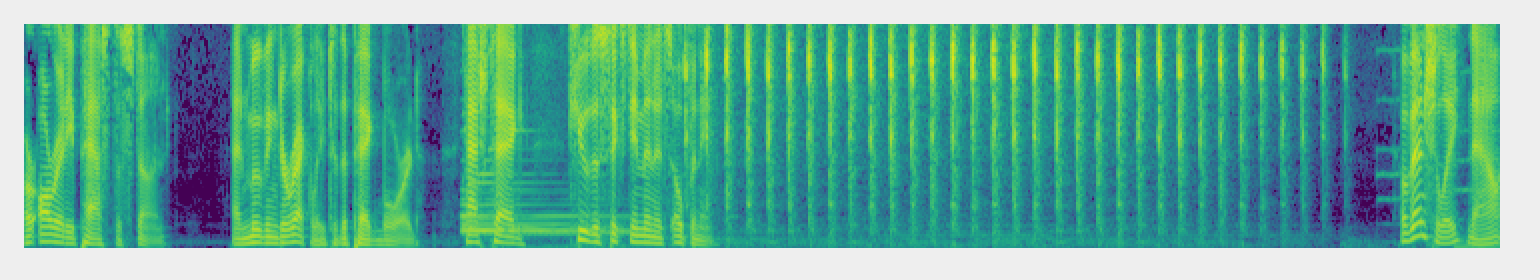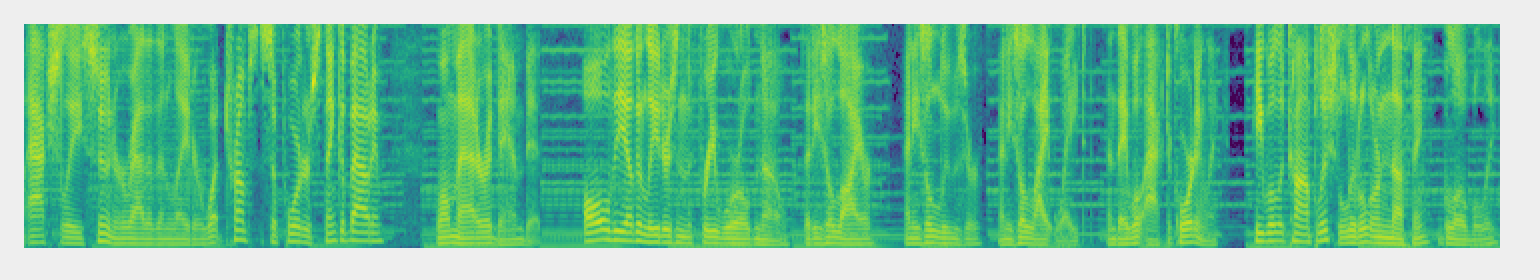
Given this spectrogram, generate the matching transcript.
are already past the stun and moving directly to the pegboard. Hashtag cue the 60 minutes opening. Eventually, now, actually sooner rather than later, what Trump's supporters think about him won't matter a damn bit. All the other leaders in the free world know that he's a liar, and he's a loser, and he's a lightweight, and they will act accordingly. He will accomplish little or nothing globally,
